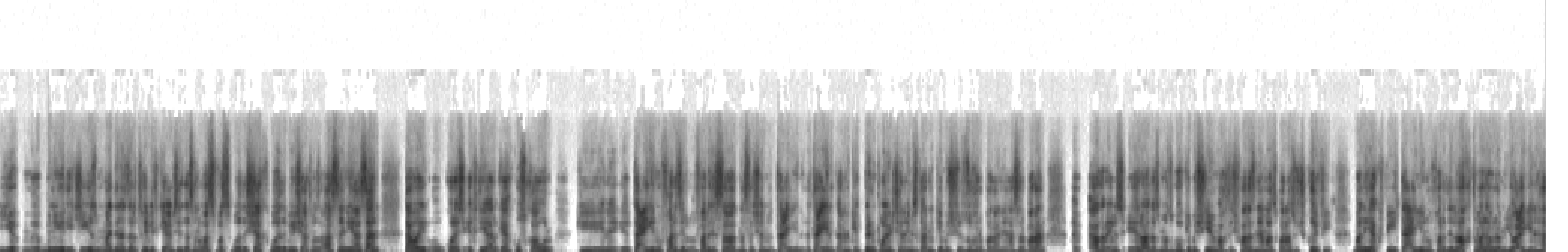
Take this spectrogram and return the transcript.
ये बुनियादी चीज मद्देनजर थवित कि अमि गसन वसवस बद शक बद बेश अत मज आसानी आसान तवै कोर अस इख्तियार क्या कुस कौल कि इन तयन फर्ज फर्ज सलात नसा तयन तयन कर पिन पॉइंट अमिस कर बस जुहर पान या असर पान अगर अमिस इरादस मज गो कि बस ये वक्त फर्ज नमाज पान सह काफी बल यकफी तयन फर्द वक्त वलम लम युअयनहा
